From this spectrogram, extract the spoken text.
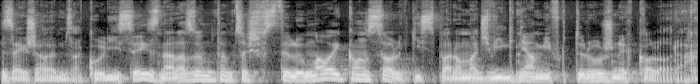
Zajrzałem za kulisy i znalazłem tam coś w stylu małej konsolki z paroma dźwigniami w różnych kolorach.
